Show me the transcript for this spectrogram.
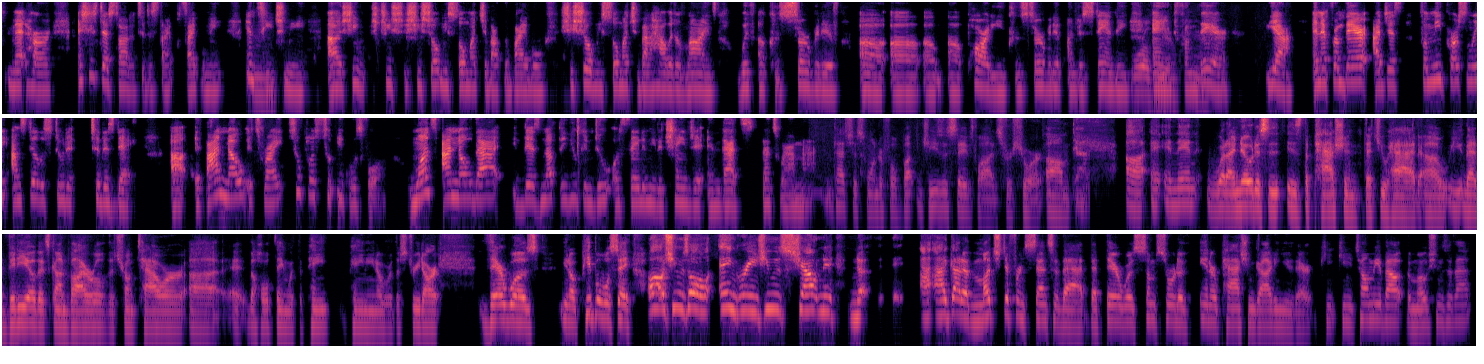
met her and she just started to disciple me and mm. teach me. Uh, she she she showed me so much about the bible. She showed me so much about how it aligns with a conservative uh, uh, uh, uh party and conservative understanding. And from yeah. there yeah. And then from there i just for me personally i'm still a student to this day. Uh, if i know it's right two plus two equals four once I know that, there's nothing you can do or say to me to change it, and that's that's where I'm at. That's just wonderful. But Jesus saves lives for sure. Um, uh, and then what I notice is, is the passion that you had. Uh, that video that's gone viral, the Trump Tower, uh, eh, the whole thing with the paint painting over the street art. There was, you know, people will say, "Oh, she was all angry and she was shouting." No, I, I, got a much different sense of that, that there was some sort of inner passion guiding you there. Can, can you tell me about the motions of that?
